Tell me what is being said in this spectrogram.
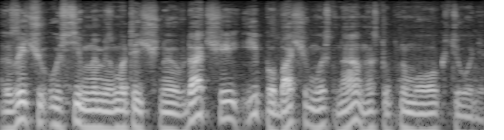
Зичу усім нумізматичної вдачі і побачимось на наступному аукціоні.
